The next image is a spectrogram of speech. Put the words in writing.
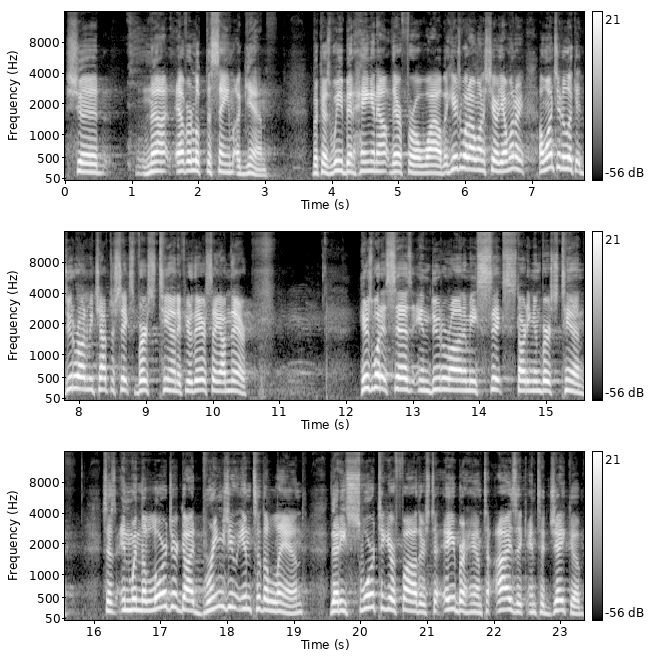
should not ever look the same again because we've been hanging out there for a while. But here's what I want to share with you. I want, to, I want you to look at Deuteronomy chapter 6, verse 10. If you're there, say, I'm there. Here's what it says in Deuteronomy 6, starting in verse 10. It says, And when the Lord your God brings you into the land that he swore to your fathers, to Abraham, to Isaac, and to Jacob,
